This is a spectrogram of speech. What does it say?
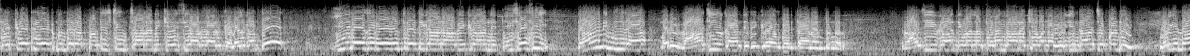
సెక్రటరియట్ ముందర ప్రతిష్ఠించాలని కేసీఆర్ గారు కలలుగంటే ఈ రోజు రేవంత్ రెడ్డి గారు ఆ విగ్రహాన్ని తీసేసి దాని మీద మరి రాజీవ్ గాంధీ విగ్రహం పెడతానంటున్నారు రాజీవ్ గాంధీ వల్ల తెలంగాణకి ఏమన్నా ఒరిగిందా చెప్పండి. ఒరిగిందా?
